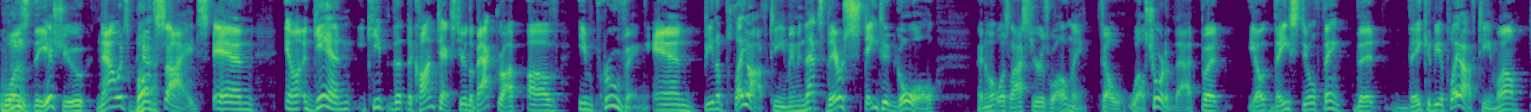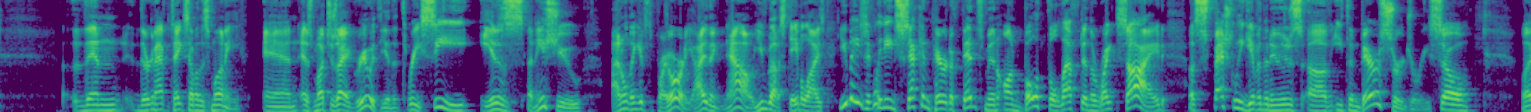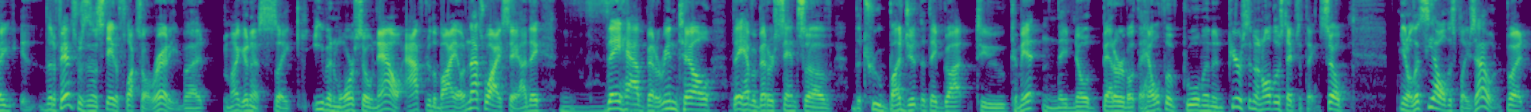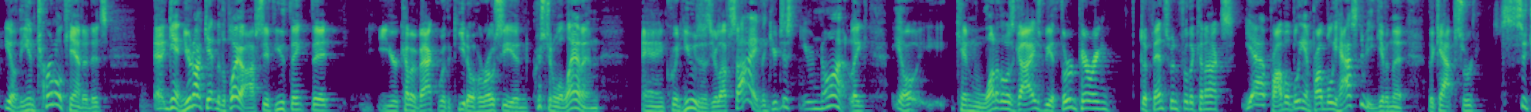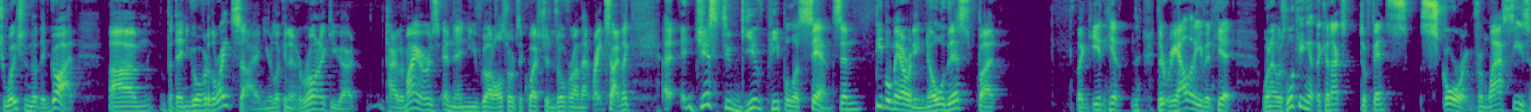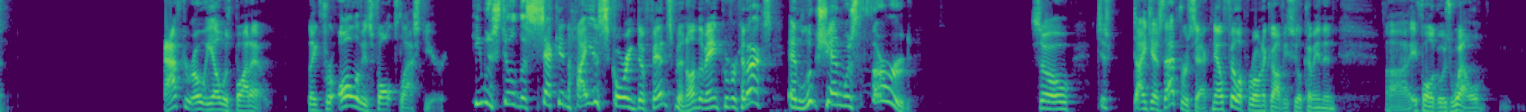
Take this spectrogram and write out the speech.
was mm. the issue. Now it's both yeah. sides, and you know, again, keep the the context here, the backdrop of improving and being a playoff team. I mean, that's their stated goal I know it was last year as well, and they fell well short of that. But you know, they still think that they could be a playoff team. Well, then they're going to have to take some of this money. And as much as I agree with you that 3C is an issue, I don't think it's the priority. I think now you've got to stabilize. You basically need second pair defensemen on both the left and the right side, especially given the news of Ethan Bear's surgery. So, like, the defense was in a state of flux already, but my goodness, like even more so now after the buyout, and that's why I say uh, they they have better intel, they have a better sense of the true budget that they've got to commit, and they know better about the health of Poolman and Pearson and all those types of things. So, you know, let's see how all this plays out. But you know, the internal candidates, again, you're not getting to the playoffs if you think that you're coming back with Akito Hirose and Christian Wolanin and Quinn Hughes as your left side. Like you're just you're not like you know. Can one of those guys be a third pairing defenseman for the Canucks? Yeah, probably, and probably has to be given the the cap situation that they've got. Um, but then you go over to the right side and you're looking at Hronek, you got Tyler Myers, and then you've got all sorts of questions over on that right side. Like, uh, just to give people a sense, and people may already know this, but like it hit, the reality of it hit when I was looking at the Canucks defense scoring from last season, after OEL was bought out, like for all of his faults last year, he was still the second highest scoring defenseman on the Vancouver Canucks, and Luke Schenn was third. So just digest that for a sec. Now, Filip Hronek obviously will come in and, uh, if all goes well,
